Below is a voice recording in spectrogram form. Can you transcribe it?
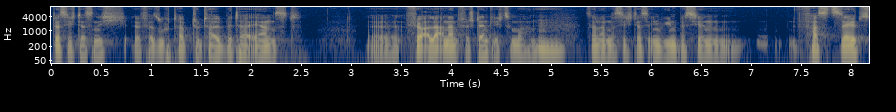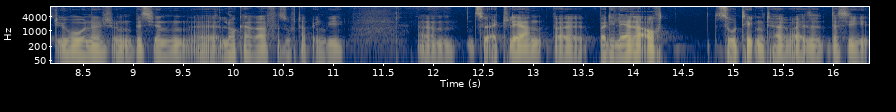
dass ich das nicht äh, versucht habe, total bitter ernst äh, für alle anderen verständlich zu machen, mhm. sondern dass ich das irgendwie ein bisschen fast selbstironisch und ein bisschen äh, lockerer versucht habe, irgendwie ähm, zu erklären, weil, weil die Lehrer auch so ticken teilweise, dass sie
